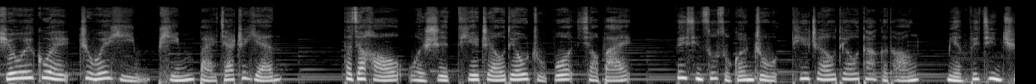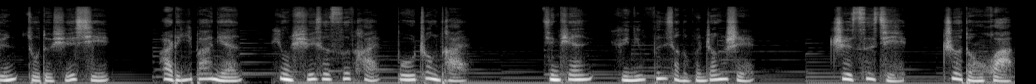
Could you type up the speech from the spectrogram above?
学为贵，智为引，品百家之言。大家好，我是 T G L D O 主播小白，微信搜索关注 T G L D O 大课堂，免费进群组队学习。二零一八年，用学习的姿态步入状态。今天与您分享的文章是：治自己，这段话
